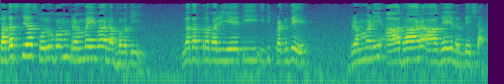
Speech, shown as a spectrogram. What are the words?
तदस्य स्वरूपम ब्रह्म न भवती, न तत्र पर्येति इति प्रकृति ब्रह्मणि आधार आधेय निर्देशात।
